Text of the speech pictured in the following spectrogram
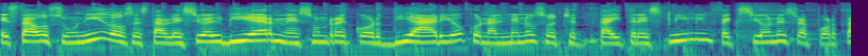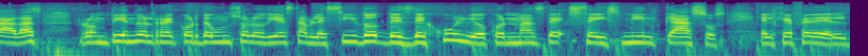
Estados Unidos estableció el viernes un récord diario con al menos 83 mil infecciones reportadas, rompiendo el récord de un solo día establecido desde julio con más de 6 mil casos. El jefe del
